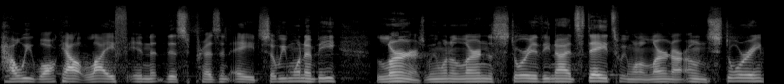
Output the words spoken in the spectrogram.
how we walk out life in this present age. So we want to be learners. We want to learn the story of the United States. We want to learn our own story.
